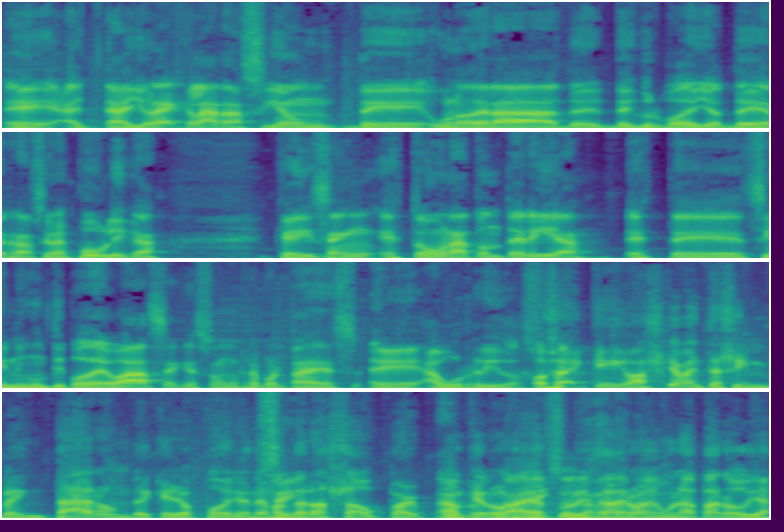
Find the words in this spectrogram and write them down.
eh, hay- una declaración de uno de la, de- del grupo de ellos de Relaciones Públicas que dicen esto es una tontería, este, sin ningún tipo de base, que son reportajes eh, aburridos. O sea, que básicamente se inventaron de que ellos podrían demandar Sí. a South Park Ah, porque no lo ridiculizaron en una parodia.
